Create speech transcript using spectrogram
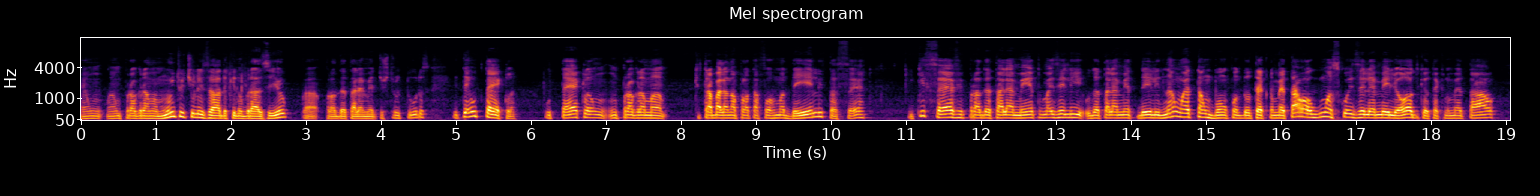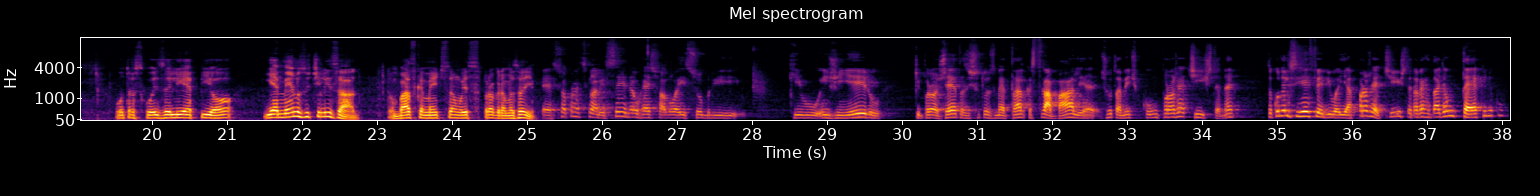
É um, é um programa muito utilizado aqui no Brasil para detalhamento de estruturas. E tem o Tecla. O Tecla é um, um programa que trabalha na plataforma dele, tá certo? e que serve para detalhamento, mas ele, o detalhamento dele não é tão bom quanto o Tecnometal. Algumas coisas ele é melhor do que o Tecnometal, outras coisas ele é pior e é menos utilizado. Então, basicamente, são esses programas aí. É, só para esclarecer, né, o Regis falou aí sobre que o engenheiro que projeta as estruturas metálicas trabalha juntamente com um projetista, né? Então, quando ele se referiu aí a projetista, na verdade é um técnico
